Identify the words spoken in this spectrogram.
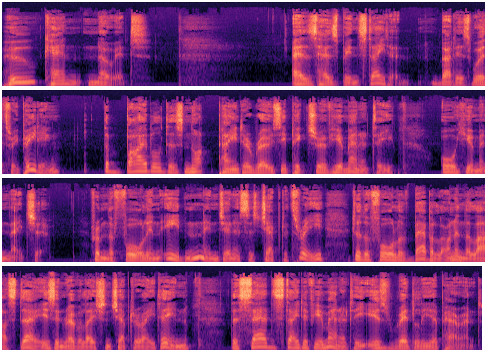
Who can know it? As has been stated, but is worth repeating, the Bible does not paint a rosy picture of humanity or human nature. From the fall in Eden in Genesis chapter 3 to the fall of Babylon in the last days in Revelation chapter 18, the sad state of humanity is readily apparent.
